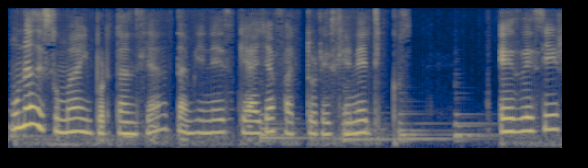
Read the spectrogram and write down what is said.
Una de suma importancia también es que haya factores genéticos es decir,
